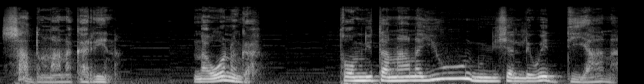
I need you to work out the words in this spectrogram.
sady manan-karena. Nahoana angaha? Tao amin'io tanàna io no nisy an'ilay hoe Diana.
